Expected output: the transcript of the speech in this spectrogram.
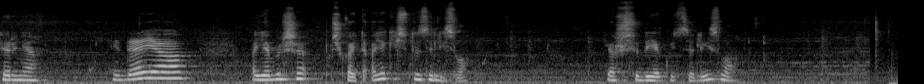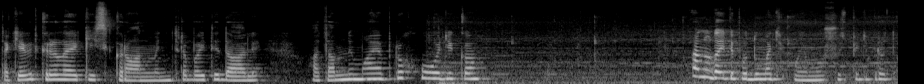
Херня. Ідея. А я більше. Почекайте, а як я сюди залізла? Я ж сюди якось залізла. Так, я відкрила якийсь кран, мені треба йти далі. А там немає проходіка. А ну дайте подумати. Ой, я можу щось підібрати.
